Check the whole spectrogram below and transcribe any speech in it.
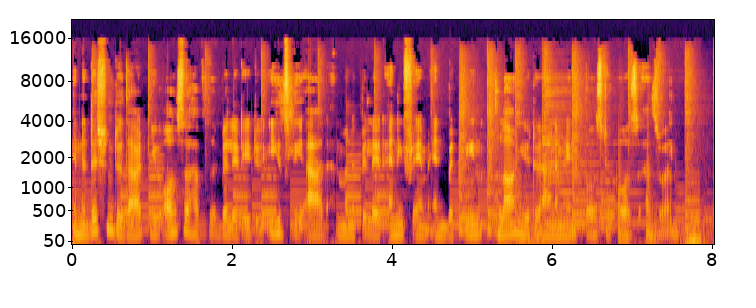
In addition to that, you also have the ability to easily add and manipulate any frame in between, allowing you to animate pose to pose as well.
